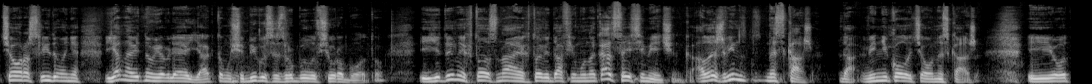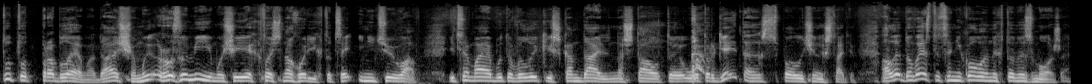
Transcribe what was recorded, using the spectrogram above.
цього розслідування, я навіть не уявляю, як, тому що бігуси зробили всю роботу. І єдиний, хто знає, хто віддав йому наказ, це Сім'янченко. Але ж він не скаже. Да, Він ніколи цього не скаже. І отут от проблема, да, що ми розуміємо, що є хтось на горі, хто це ініціював. І це має бути великий шкандаль на шталт Уотергейта з Сполучених Штатів. Але довести це ніколи ніхто не зможе.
